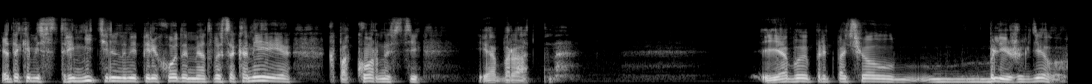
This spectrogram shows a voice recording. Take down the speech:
этакими стремительными переходами от высокомерия к покорности и обратно. «Я бы предпочел ближе к делу»,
